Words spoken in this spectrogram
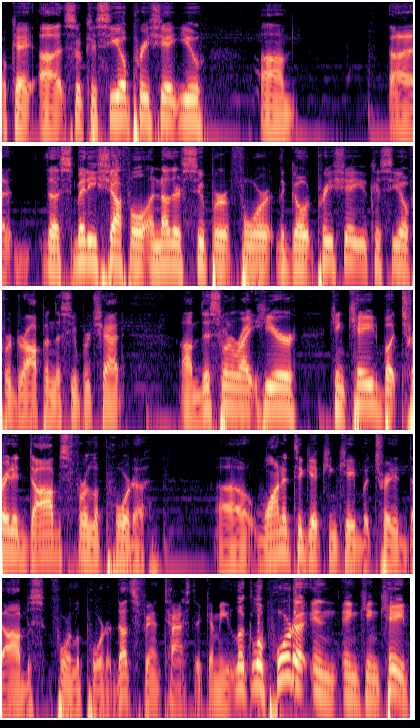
Okay, uh, so Casio, appreciate you. Um, uh, the Smitty Shuffle, another super for the GOAT. Appreciate you, Casio, for dropping the super chat. Um, this one right here Kincaid, but traded Dobbs for Laporta. Uh, wanted to get Kincaid, but traded Dobbs for Laporta. That's fantastic. I mean, look, Laporta and, and Kincaid.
